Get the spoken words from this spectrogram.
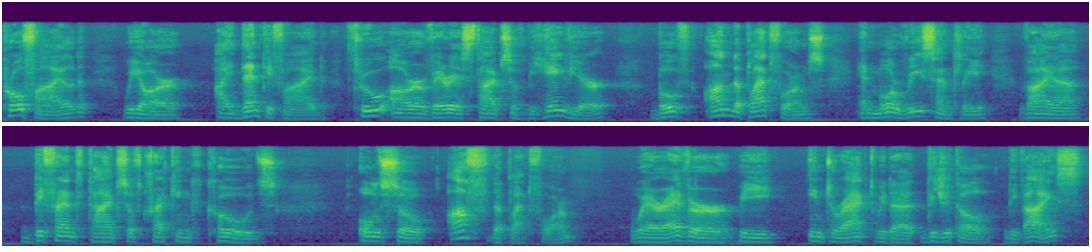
profiled, we are identified through our various types of behavior, both on the platforms and more recently via different types of tracking codes also off the platform wherever we interact with a digital device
